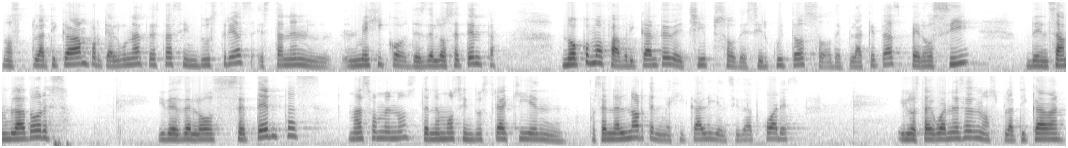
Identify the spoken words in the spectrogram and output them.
Nos platicaban porque algunas de estas industrias están en, en México desde los 70, no como fabricante de chips o de circuitos o de plaquetas, pero sí de ensambladores. Y desde los 70 más o menos tenemos industria aquí en, pues en el norte, en Mexicali y en Ciudad Juárez. Y los taiwaneses nos platicaban,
